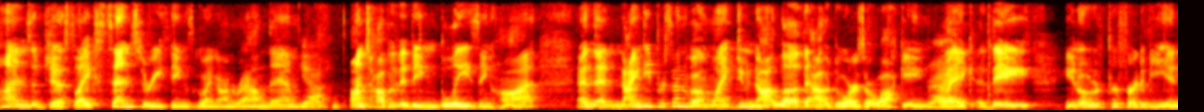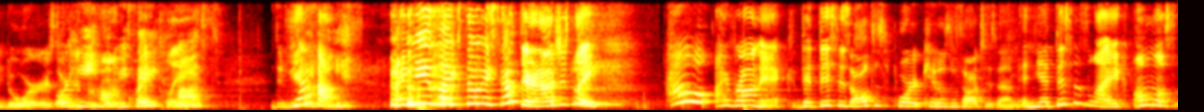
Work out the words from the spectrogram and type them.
tons of just like sensory things going on around them. Yeah. On top of it being blazing hot, and then ninety percent of them like do not love the outdoors or walking. Right. Like they, you know, prefer to be indoors Or in heat. a calm, Did we say place. hot? Did we Yeah. say heat? I mean, like, so I sat there and I was just like, how ironic that this is all to support kiddos with autism, and yet this is like almost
